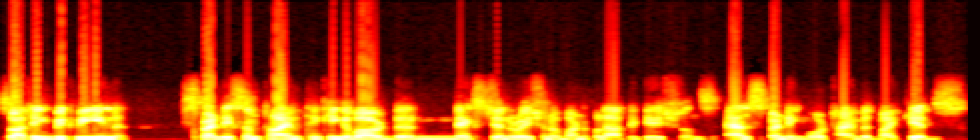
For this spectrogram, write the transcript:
So I think between spending some time thinking about the next generation of wonderful applications and spending more time with my kids,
